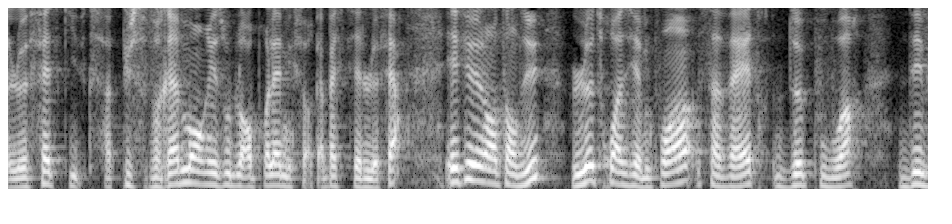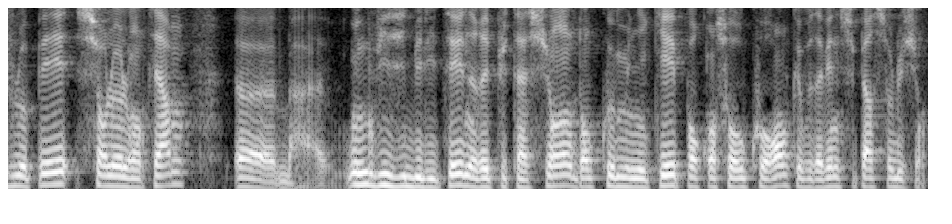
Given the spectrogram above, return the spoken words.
le fait que ça puisse vraiment résoudre leurs problèmes et qu'ils soient en capacité de le faire. Et puis bien entendu, le troisième point, ça va être de pouvoir développer sur le long terme euh, bah, une visibilité, une réputation, donc communiquer pour qu'on soit au courant que vous avez une super solution.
